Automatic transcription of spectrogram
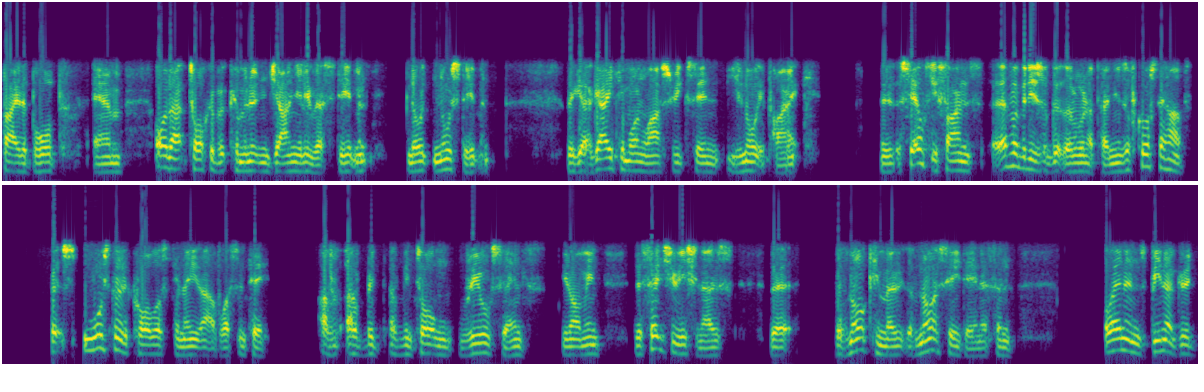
by the board. Um, all that talk about coming out in January with a statement, no, no statement. We got a guy came on last week saying you know to panic. The Celtic fans, everybody's got their own opinions. Of course they have, but most of the callers tonight that I've listened to, I've, I've been I've been talking real sense. You know what I mean? The situation is that they've not come out, they've not said anything. Lennon's been a good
